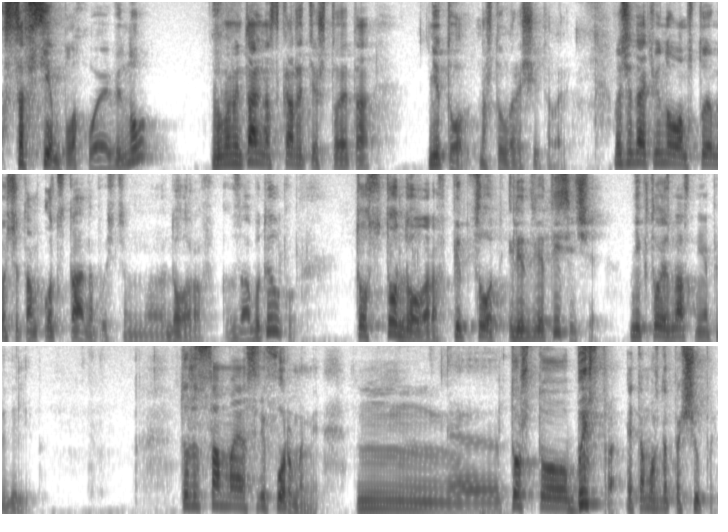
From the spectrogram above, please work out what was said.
совсем плохое вино, вы моментально скажете, что это не то, на что вы рассчитывали. Но если дать вино вам стоимостью там, от 100, допустим, долларов за бутылку, то 100 долларов, 500 или 2000 никто из нас не определит. То же самое с реформами. Э, то, что быстро, это можно пощупать,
